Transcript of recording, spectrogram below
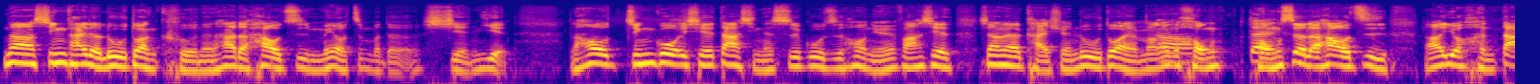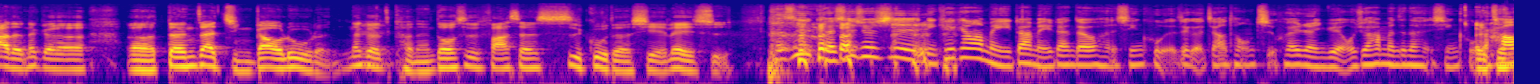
那新开的路段可能它的号志没有这么的显眼。然后经过一些大型的事故之后，你会发现，像那个凯旋路段有没有那个红、哦、红色的号字，然后有很大的那个呃灯在警告路人，那个可能都是发生事故的血泪史。可是，可是就是你可以看到每一段每一段都有很辛苦的这个交通指挥人员，我觉得他们真的很辛苦。然后，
